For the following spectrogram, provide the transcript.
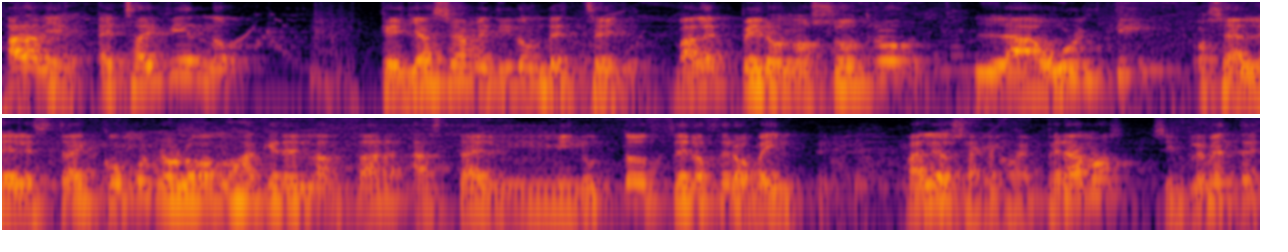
Ahora bien, estáis viendo que ya se ha metido un destello, ¿vale? Pero nosotros la ulti, o sea, el strike combo no lo vamos a querer lanzar hasta el minuto 0020 ¿vale? O sea que nos esperamos, simplemente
